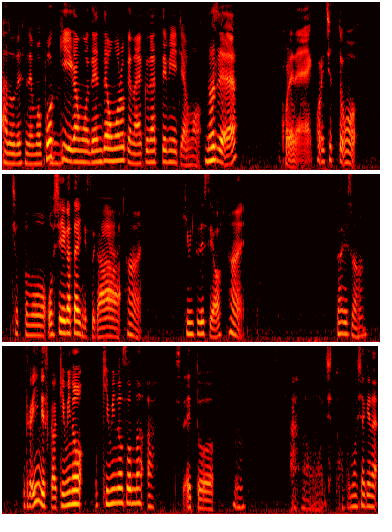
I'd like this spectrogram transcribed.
あのですねもうポッキーがもう全然おもろくなくなって見えちゃうもなぜ？うこれねこれちょっともうちょっともう教えがたいんですがはい。秘密ですよ。はい。誰さん、てかいいんですか？君の君のそんなあちょっとえっとうん、あのちょっと本当申し訳ない。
